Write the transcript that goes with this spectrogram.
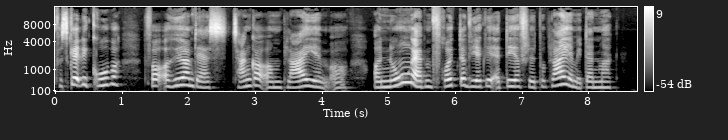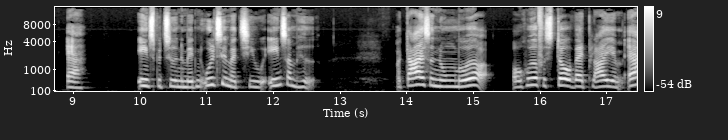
forskellige grupper for at høre om deres tanker om plejehjem, og, og nogle af dem frygter virkelig, at det at flytte på plejehjem i Danmark er ensbetydende med den ultimative ensomhed. Og der er altså nogle måder overhovedet at forstå, hvad et plejehjem er,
